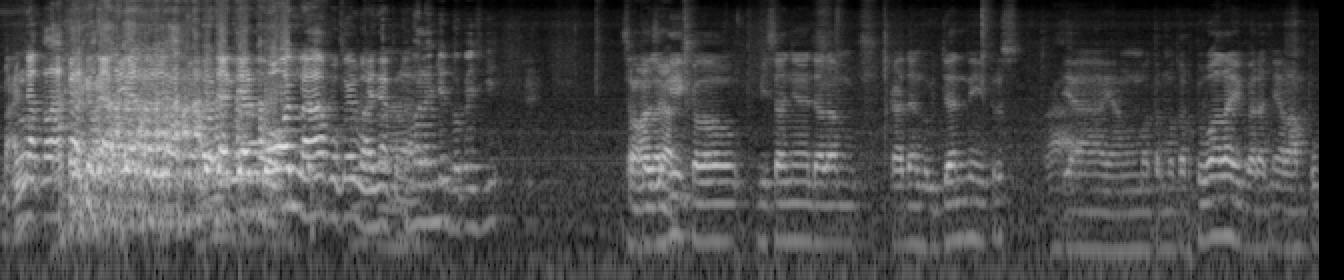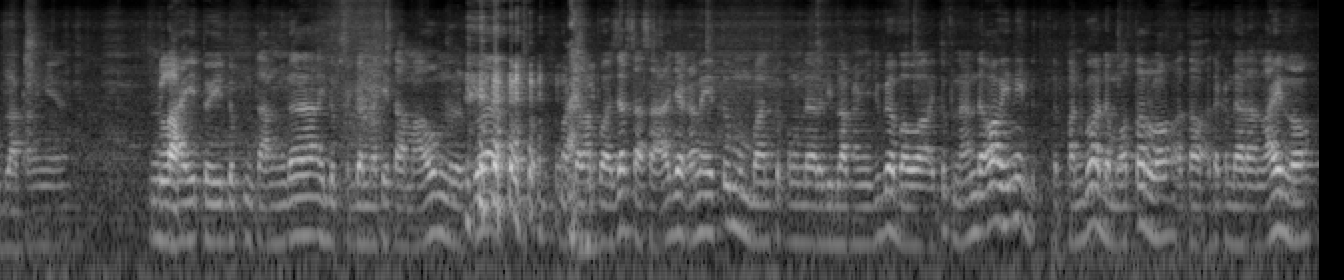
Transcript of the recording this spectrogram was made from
banyak lah kejadian kejadian pohon lah pokoknya banyak lah coba lanjut bapak SG Satu Soal lagi kalau misalnya dalam keadaan hujan nih terus ya yang motor-motor tua lah ibaratnya lampu belakangnya Gelap. Entah itu hidup entah enggak, hidup segan mati tak mau menurut gua pakai lampu hazard sah-sah aja karena itu membantu pengendara di belakangnya juga bahwa itu penanda oh ini de- depan gua ada motor loh atau ada kendaraan lain loh.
